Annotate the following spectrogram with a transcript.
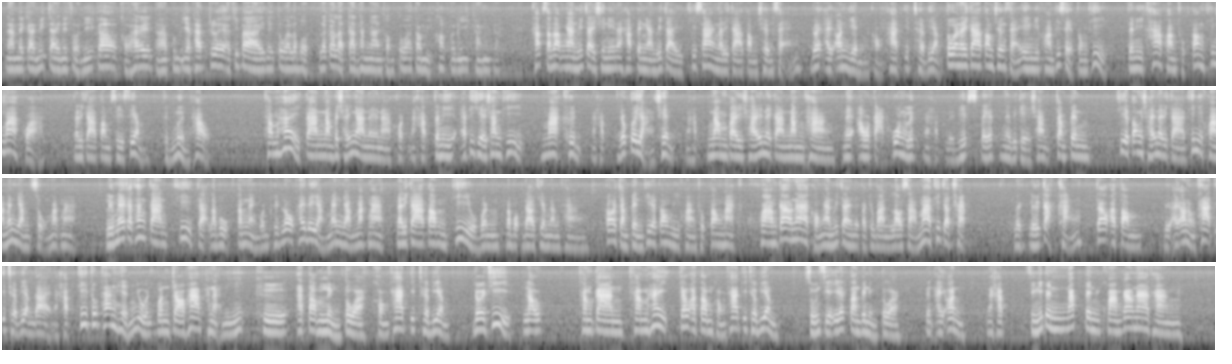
นำในการวิจัยในส่วนนี้ก็ขอให้อ่าคุณปิยพัฒน์ช่วยอธิบายในตัวระบบ และก็หลักการทำงานของตัวอะตอมิกคอกตัวนี้อีกครั้งครับครับสำหรับงานวิจัยชิ้นนี้นะครับ เป็นงานวิจัยที่สร้างนาฬิกาตอมเชิงแสง ด้วยไอออนเย็นของธาตุอิเทอร์เบียม ตัวนาฬิกาตอมเชิงแสงเองมีความพิเศษตรงที่ จะมีค่าความถูกต้องที่มากกว่า นาฬิกาตอมซีเซียมถึงหมื่นเท่าทำให้การนำไปใช้งานในอนาคตนะครับ จะมีแอปพลิเคชันที่ มากขึ้นนะครับยกตัวอย่างเช่นนะครับนำไปใช้ในการนำทางในอวกาศห้วงลึกนะครับหรือ Deep Space Navigation จำเป็นที่จะต้องใช้นาฬิกาที่มีความแม่นยำสูงมากๆ หรือแม้กระทั่งการที่จะระบุตำแหน่งบนพื้นโลกให้ได้อย่างแม่นยำมากๆ นาฬิกาอะตอมที่อยู่บนระบบดาวเทียมนำทาง ก็จำเป็นที่จะต้องมีความถูกต้องมาก ความก้าวหน้าของงานวิจัยในปัจจุบัน เราสามารถที่จะ trap หรือหรือกักขังเจ้าอะตอม หรือไอออนของธาตุอิเทอร์เบียมได้นะครับ ที่ทุกท่านเห็นอยู่บนจอภาพขณะนี้คืออะตอมหนึ่งตัวของธาตุอิเทอร์เบียม โดยที่เราทำการทำให้เจ้าอะตอมของธาตุอิเทอร์เบียม สูญเสียอิเล็กตรอนไปหนึ่งตัว เป็นไอออนนะครับ สิ่งนี้เป็นนับเป็นความก้าวหน้าทาง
